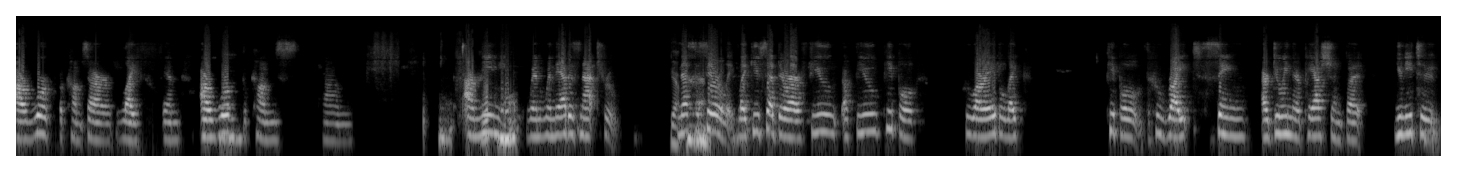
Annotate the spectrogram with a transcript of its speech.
Our work becomes our life and our work becomes um, our meaning when when that is not true. Yeah. necessarily. Like you said there are a few a few people who are able like people who write sing are doing their passion but you need to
